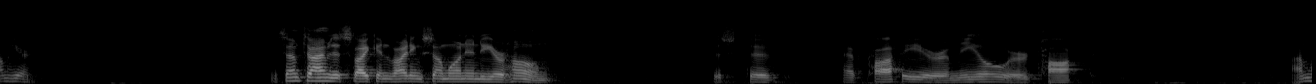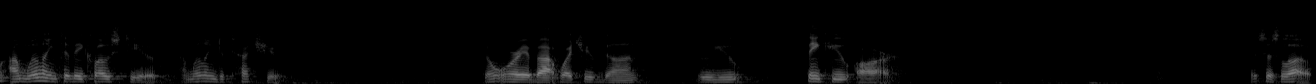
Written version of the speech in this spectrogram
I'm here. And sometimes it's like inviting someone into your home just to have coffee or a meal or talk. I'm, I'm willing to be close to you. I'm willing to touch you. Don't worry about what you've done, who you think you are. This is love.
